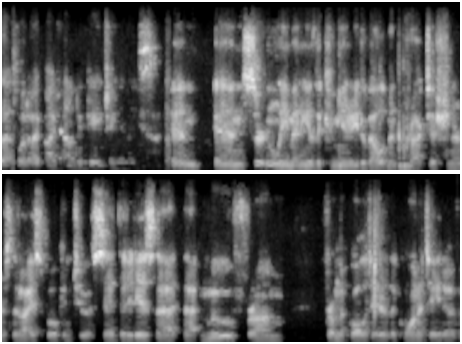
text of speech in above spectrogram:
that's what I, I found engaging in this. And and certainly many of the community development practitioners that I've spoken to have said that it is that that move from from the qualitative to the quantitative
